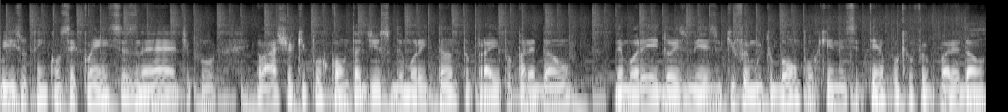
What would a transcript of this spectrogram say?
E isso tem consequências, né? Tipo, eu acho que por conta disso demorei tanto para ir pro paredão. Demorei dois meses, o que foi muito bom, porque nesse tempo que eu fui pro paredão,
